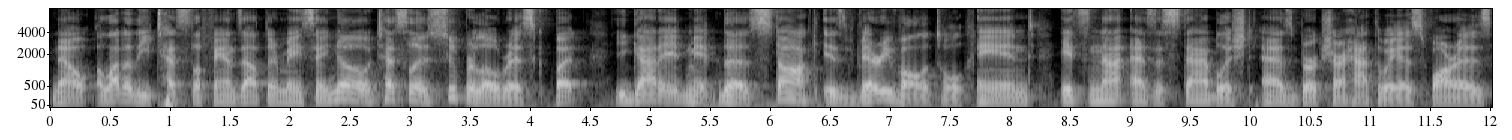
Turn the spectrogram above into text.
Now, a lot of the Tesla fans out there may say, no, Tesla is super low risk, but you got to admit the stock is very volatile and it's not as established as Berkshire Hathaway as far as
